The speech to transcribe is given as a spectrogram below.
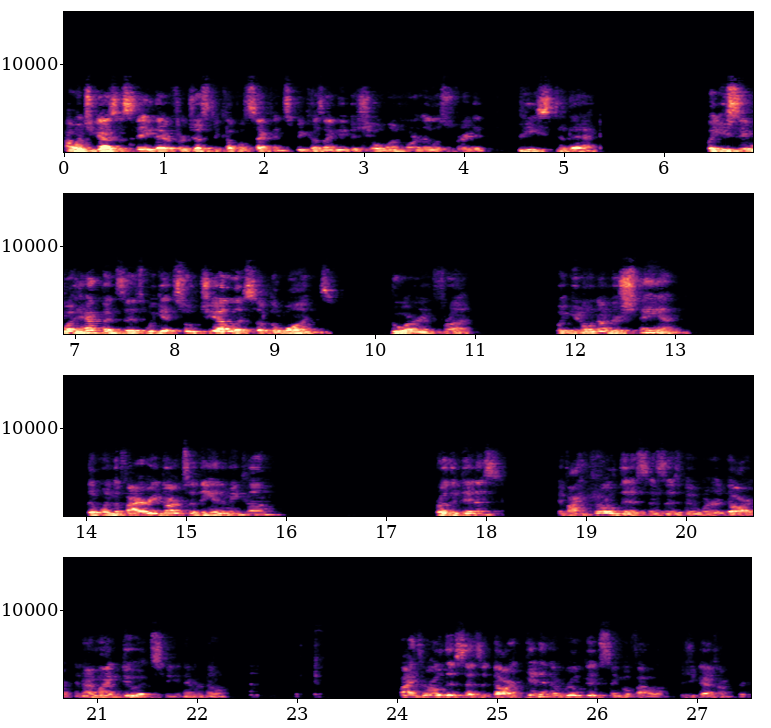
I want you guys to stay there for just a couple seconds because I need to show one more illustrated piece to that. But you see, what happens is we get so jealous of the ones who are in front. But you don't understand that when the fiery darts of the enemy come, Brother Dennis, if I throw this as if it were a dart, and I might do it, so you never know. If I throw this as a dart, get in a real good single file line, because you guys aren't very,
